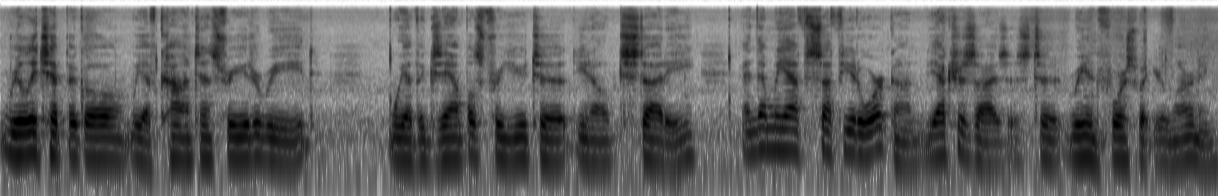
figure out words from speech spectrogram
really typical. We have contents for you to read. We have examples for you to, you know, study. And then we have stuff for you to work on, the exercises to reinforce what you're learning.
